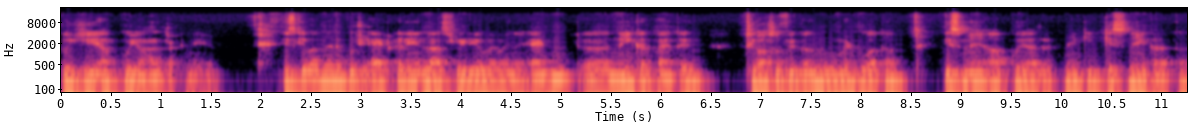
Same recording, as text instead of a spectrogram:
तो ये आपको याद रखने हैं। इसके बाद मैंने कुछ ऐड करे हैं। लास्ट वीडियो में मैंने ऐड नहीं कर पाए थे। थियोसोफिकल मूवमेंट हुआ था। इसमें आपको याद रखना है कि किसने करा था?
